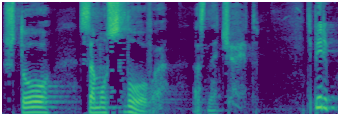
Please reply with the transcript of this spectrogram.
что само слово означает. Теперь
